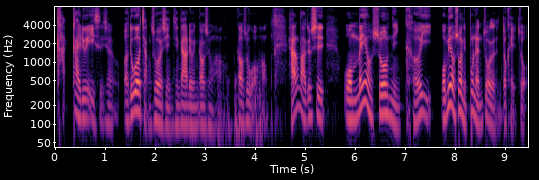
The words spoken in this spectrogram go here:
概概率意思就是，呃，如果我讲错了，请请大家留言告诉我哈，告诉我哈。海洋法就是我没有说你可以，我没有说你不能做的你都可以做。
